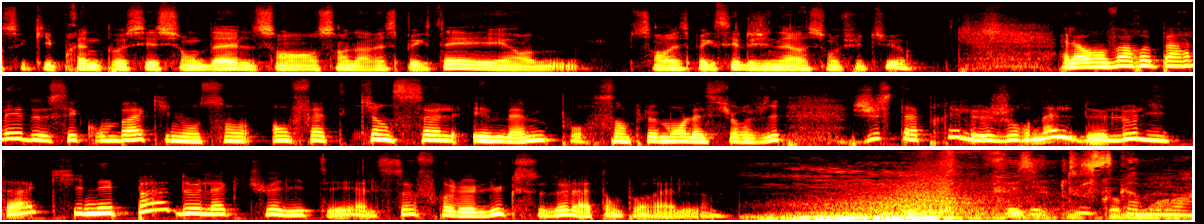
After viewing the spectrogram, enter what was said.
ceux qui prennent possession d'elle sans, sans la respecter et sans respecter les générations futures. Alors, on va reparler de ces combats qui n'en sont en fait qu'un seul et même pour simplement la survie, juste après le journal de Lolita, qui n'est pas de l'actualité. Elle s'offre le luxe de la temporelle. Faisiez tous comme moi.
